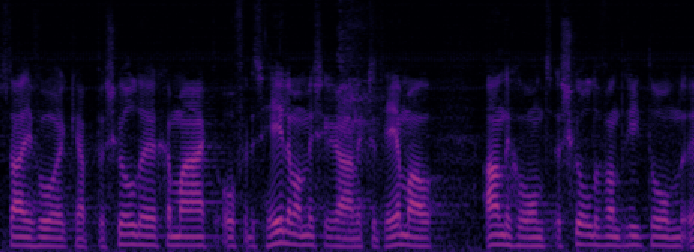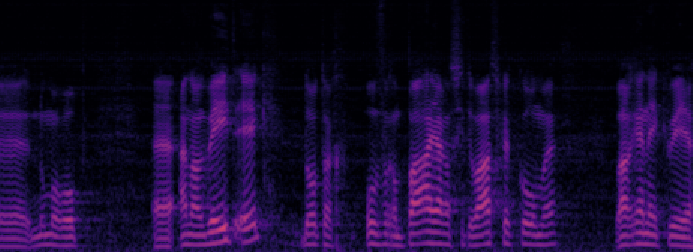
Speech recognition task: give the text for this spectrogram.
stel je voor ik heb schulden gemaakt of het is helemaal misgegaan, ik zit helemaal aan de grond, schulden van drie ton, uh, noem maar op. Uh, en dan weet ik dat er over een paar jaar een situatie gaat komen waarin ik weer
